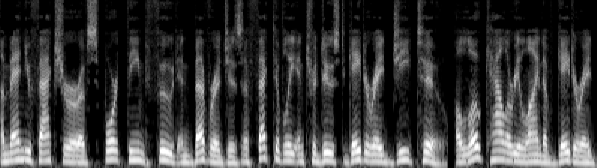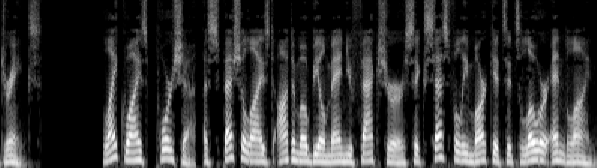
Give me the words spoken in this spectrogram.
a manufacturer of sport-themed food and beverages effectively introduced Gatorade G2, a low-calorie line of Gatorade drinks. Likewise, Porsche, a specialized automobile manufacturer successfully markets its lower-end line,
